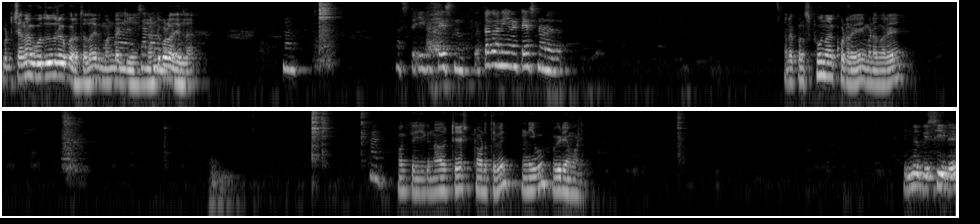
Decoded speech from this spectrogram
ಬಟ್ ಚೆನ್ನಾಗಿ ಉದುದ್ರೆ ಬರುತ್ತಲ್ಲ ಇದು ಮಂಡಕ್ಕಿ ನಂಟ್ಕೊಳ್ಳೋದಿಲ್ಲ ಅಷ್ಟೇ ಈಗ ಟೇಸ್ಟ್ ನೋಡ್ಬೇಕು ತಗೋ ನೀನು ಟೇಸ್ಟ್ ನೋಡೋದು. ಅದಕ್ಕೊಂದು ಸ್ಪೂನ್ ಹಾಕ್ಕೊಡ್ರಿ ಮೇಡಮ್ ಅವರೇ ಹ್ಞೂ ಓಕೆ ಈಗ ನಾವು ಟೇಸ್ಟ್ ನೋಡ್ತೀವಿ. ನೀವು ವಿಡಿಯೋ ಮಾಡಿ. ಇನ್ನೂ ಬಿಸಿ ಇದೆ.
